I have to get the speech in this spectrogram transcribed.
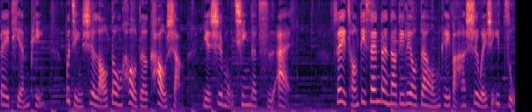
备甜品，不仅是劳动后的犒赏，也是母亲的慈爱。所以从第三段到第六段，我们可以把它视为是一组，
